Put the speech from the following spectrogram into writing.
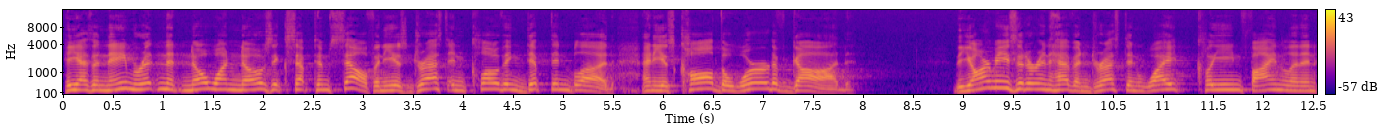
He has a name written that no one knows except himself, and he is dressed in clothing dipped in blood, and he is called the Word of God. The armies that are in heaven, dressed in white, clean, fine linen,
